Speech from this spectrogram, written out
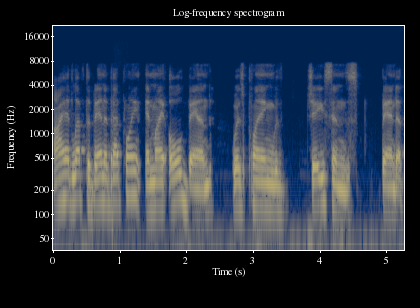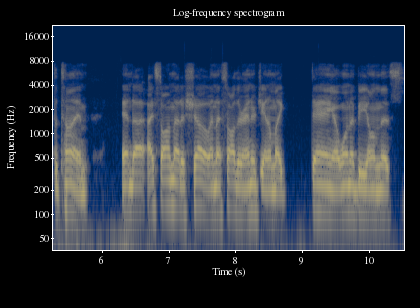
I had left the band at that point, and my old band was playing with Jason's band at the time. And uh, I saw him at a show, and I saw their energy, and I'm like, "Dang, I want to be on this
